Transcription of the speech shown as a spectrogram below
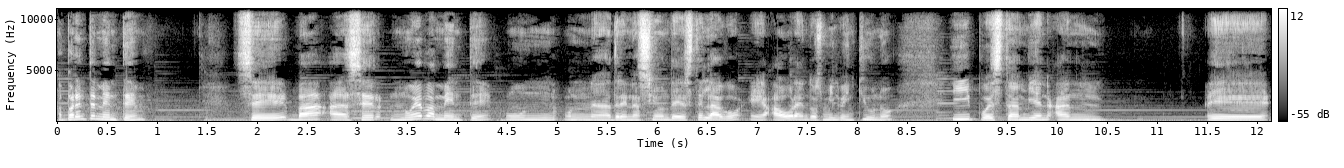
Aparentemente se va a hacer nuevamente una drenación de este lago eh, ahora en 2021 y pues también han eh,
